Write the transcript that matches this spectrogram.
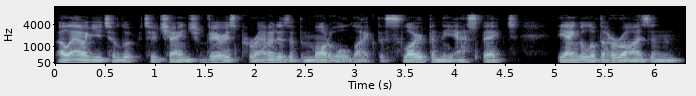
allowing you to look to change various parameters of the model like the slope and the aspect, the angle of the horizon.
